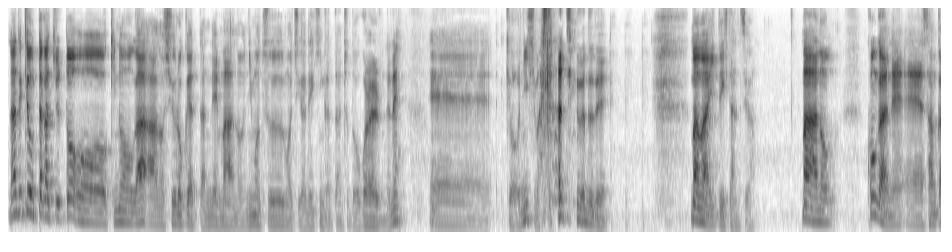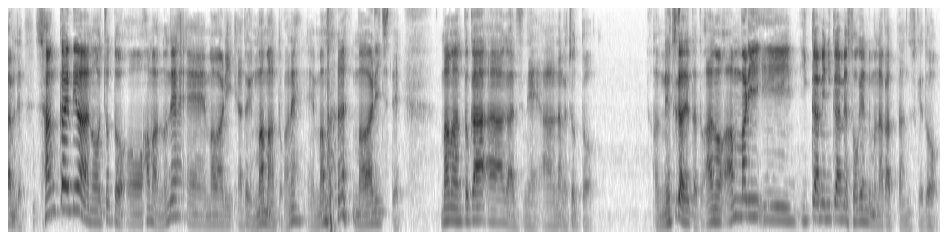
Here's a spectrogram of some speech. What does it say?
なんで今日打ったかっていうと、昨日があの収録やったんで、まあ、あの、荷物持ちができんかったらちょっと怒られるんでね、えー、今日にしました。っていうことで。まあまあ行ってきたんですよ。まああの、今回はね、えー、3回目で、3回目はあの、ちょっと、ハマンのね、えー、周り、あ、だママンとかね、えー、ママ、周りっつって、ママンとかがですね、あなんかちょっと、あ熱が出たと。あの、あんまり、1回目、2回目は、草原でもなかったんですけど、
